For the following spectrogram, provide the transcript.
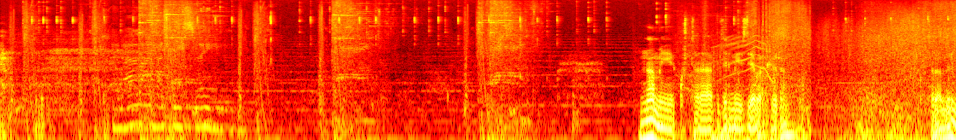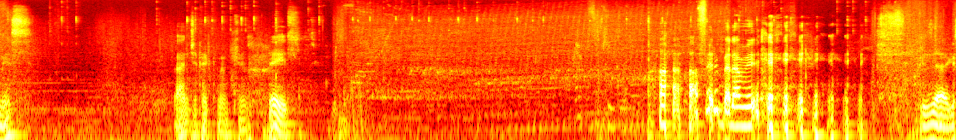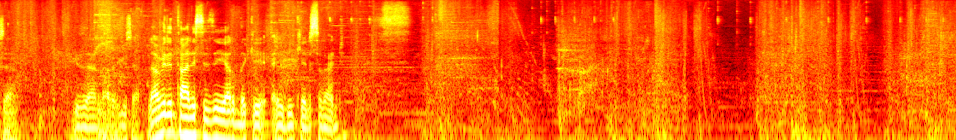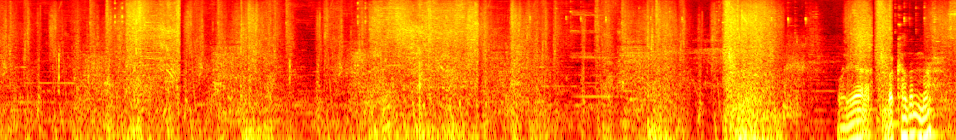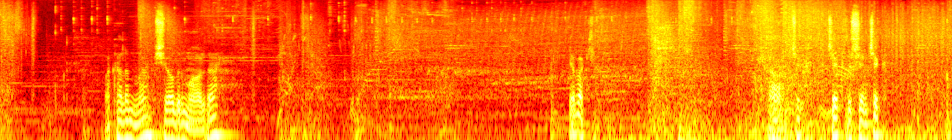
Nami'yi kurtarabilir miyiz diye bakıyorum. Kurtarabilir miyiz? Bence pek mümkün değil. Aferin ben Nami. güzel güzel. Güzel Nami güzel. Nami'nin talihsizliği yanındaki AD carry'si bence. Şey olur mu orada? Gel bakayım. Tamam çık. Çık dışın çık.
